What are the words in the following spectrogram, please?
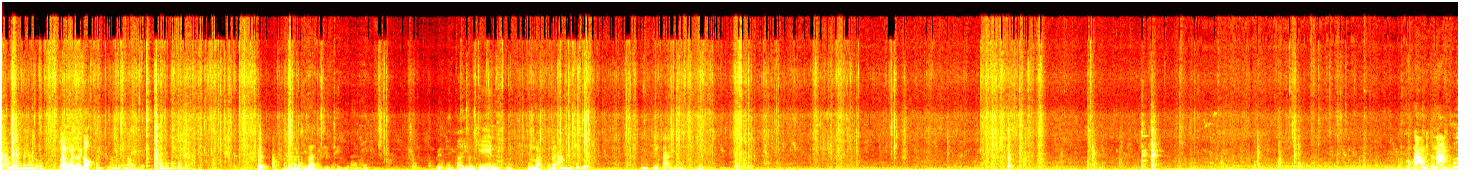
ล่างเบ็ดอันนั้นเนาะล้างไว้เลยเนาะล่างเบ็ดเหงามั นได้มันขี้ไล่ก็สิถิ่งออกให้เป็ดให้ไก่มันกิน มันหมักใช่ไหมล่างอยู่คุณเลยมีเกะกะอยู่นี่มักนาวนี่ก็น้ำอู้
